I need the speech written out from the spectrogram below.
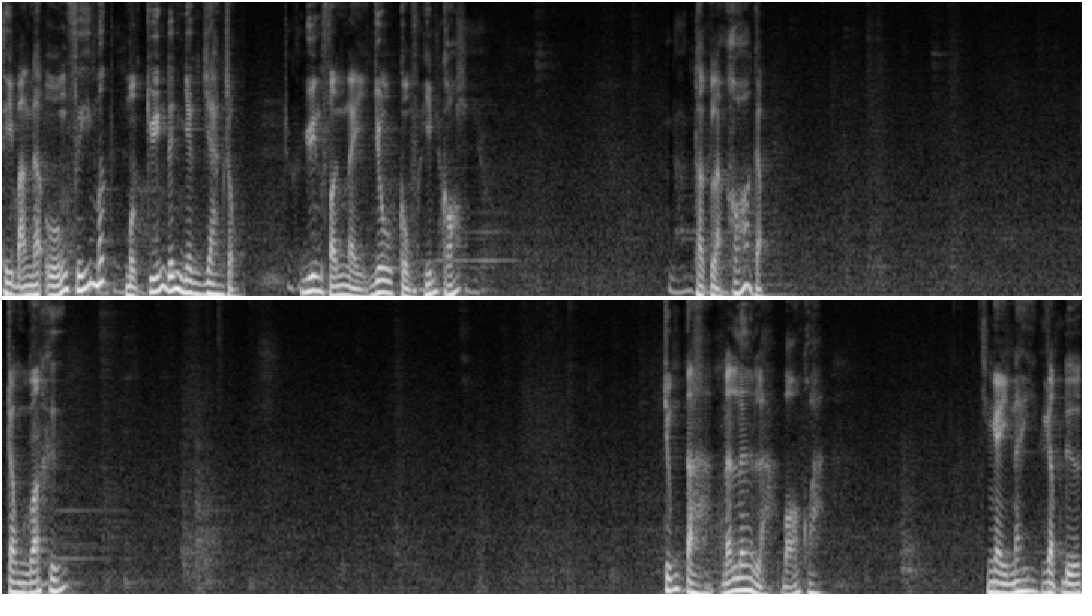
Thì bạn đã uổng phí mất Một chuyến đến nhân gian rồi. Duyên phận này vô cùng hiếm có. Thật là khó gặp. Trong quá khứ Chúng ta đã lơ là bỏ qua. Ngày nay gặp được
